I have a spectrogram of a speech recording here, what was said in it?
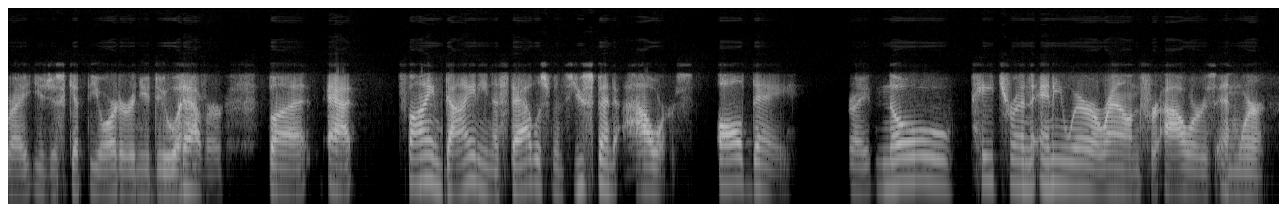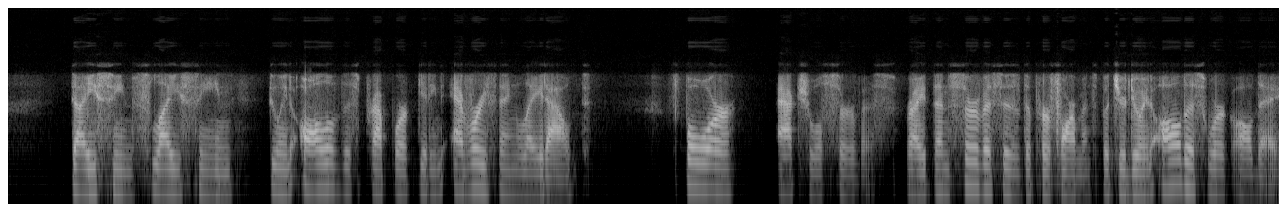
right? You just get the order and you do whatever. But at fine dining establishments, you spend hours all day, right? No patron anywhere around for hours, and we're dicing, slicing, doing all of this prep work, getting everything laid out for actual service, right? Then service is the performance, but you're doing all this work all day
